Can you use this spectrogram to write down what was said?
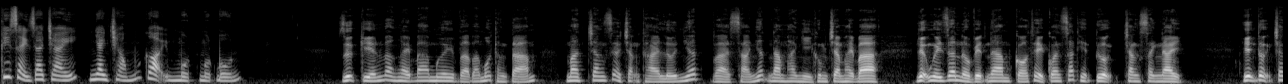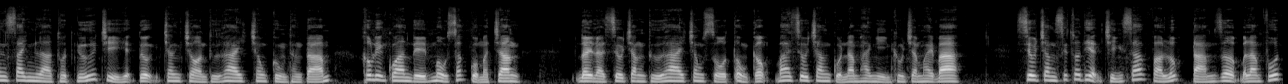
khi xảy ra cháy, nhanh chóng gọi 114. Dự kiến vào ngày 30 và 31 tháng 8, mặt trăng sẽ ở trạng thái lớn nhất và sáng nhất năm 2023. Liệu người dân ở Việt Nam có thể quan sát hiện tượng trăng xanh này? Hiện tượng trăng xanh là thuật ngữ chỉ hiện tượng trăng tròn thứ hai trong cùng tháng 8, không liên quan đến màu sắc của mặt trăng. Đây là siêu trăng thứ hai trong số tổng cộng 3 siêu trăng của năm 2023. Siêu trăng sẽ xuất hiện chính xác vào lúc 8 giờ 35 phút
